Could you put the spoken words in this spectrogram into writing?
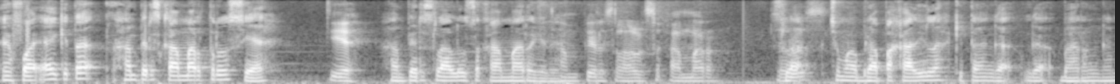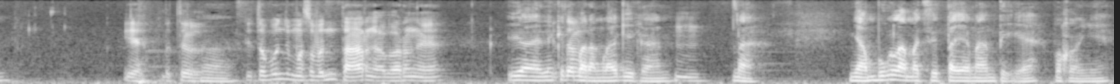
FYI kita hampir sekamar terus ya. Iya Hampir selalu sekamar gitu. hampir selalu sekamar. Sel- Terus? cuma berapa kali lah kita nggak nggak bareng kan. Iya betul. Hmm. Itu pun cuma sebentar nggak bareng ya. Iya ini kita Kita- bareng lagi kan. Hmm. Nah nyambung lah sama cerita yang nanti ya pokoknya.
